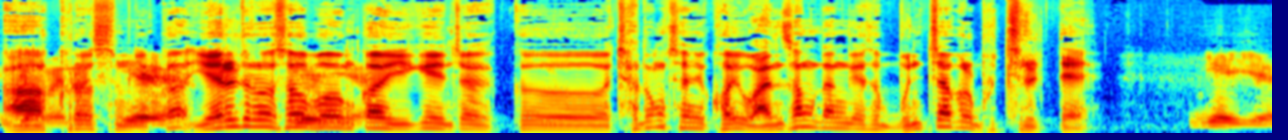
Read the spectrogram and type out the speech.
아. 그렇습니까? 예, 예. 를 들어서 예, 보니까 이게 이제 그 자동차는 거의 완성 단계에서 문짝을 붙일 때 예, 예.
